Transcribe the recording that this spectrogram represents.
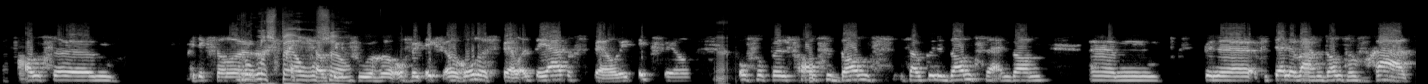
een Frans, ehm, weet ik veel, eh, Rollenspel of zou zo. voeren. Of weet ik veel, een rollenspel, een theaterspel, weet ik veel. Ja. Of op een Franse dans zou kunnen dansen en dan ehm, kunnen vertellen waar de dans over gaat.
